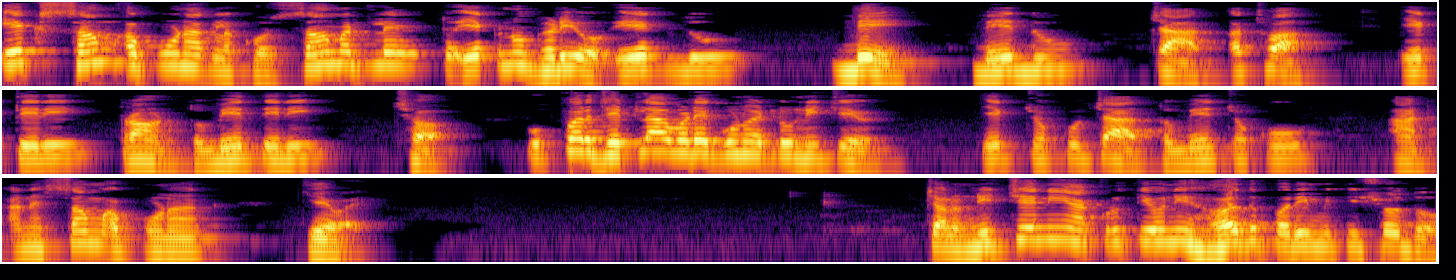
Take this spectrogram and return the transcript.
એક સમ અપૂર્ણાંક લખો. સમ એટલે તો એકનો ઘડિયો, એક, દુ, બે. બે, દુ, ચાર. અથવા એક તેરી, ત્રણ. તો બે તેરી, છ. ઉપર જેટલા વડે ગુણો એટલું નીચે એક ચોખ્ખું ચાર, તો બે ચોખ્ખું આઠ અને સમ અપૂર્ણાંક કહેવાય. ચાલો, નીચેની આકૃતિઓની હદ પરિમિતિ શોધો.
